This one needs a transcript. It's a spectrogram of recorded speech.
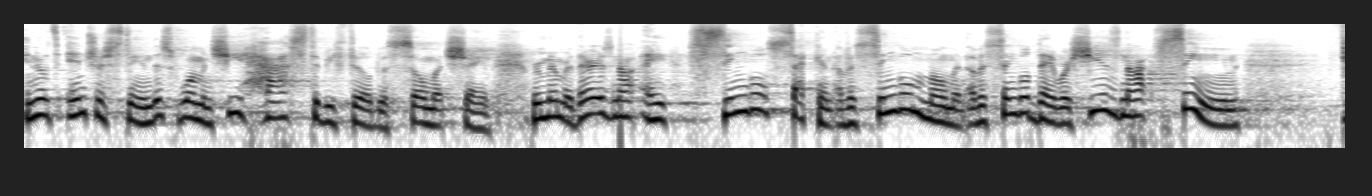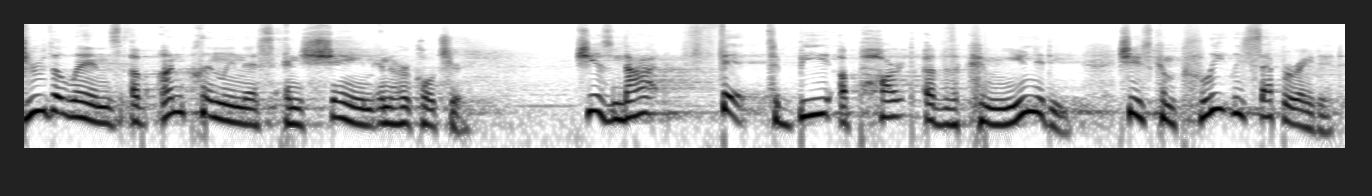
You know, it's interesting. This woman, she has to be filled with so much shame. Remember, there is not a single second of a single moment of a single day where she is not seen through the lens of uncleanliness and shame in her culture. She is not fit to be a part of the community. She is completely separated.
